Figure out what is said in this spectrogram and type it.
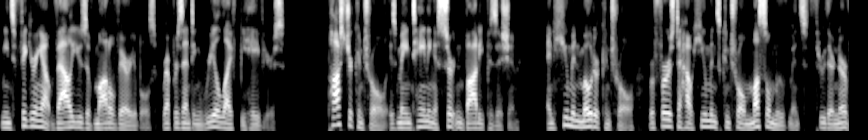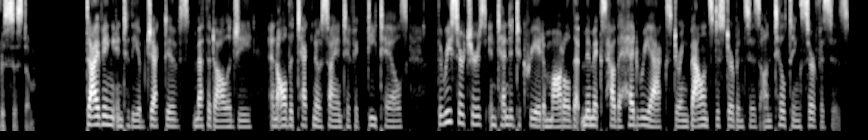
means figuring out values of model variables representing real-life behaviors. Posture control is maintaining a certain body position, and human motor control refers to how humans control muscle movements through their nervous system. Diving into the objectives, methodology, and all the techno-scientific details, the researchers intended to create a model that mimics how the head reacts during balance disturbances on tilting surfaces.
